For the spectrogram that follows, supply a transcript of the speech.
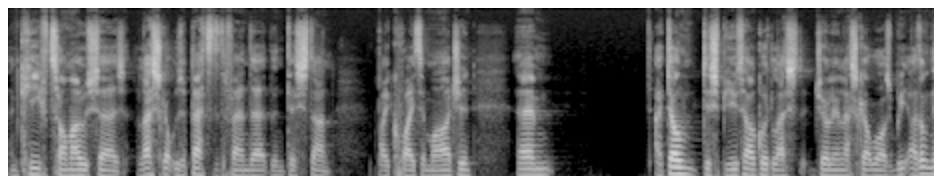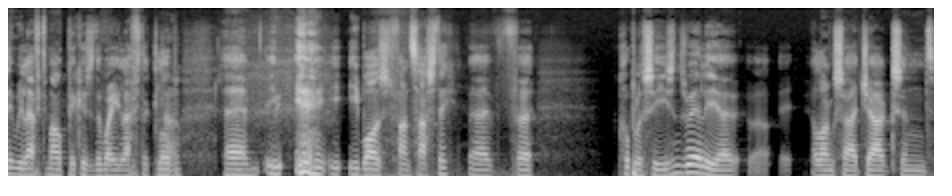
And Keith Tomo says, Lescott was a better defender than Distin by quite a margin. Um, I don't dispute how good Les, Julian Lescott was. We, I don't think we left him out because of the way he left the club. No. Um, he, he, he was fantastic uh, for a couple of seasons, really, uh, uh, alongside Jags. And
